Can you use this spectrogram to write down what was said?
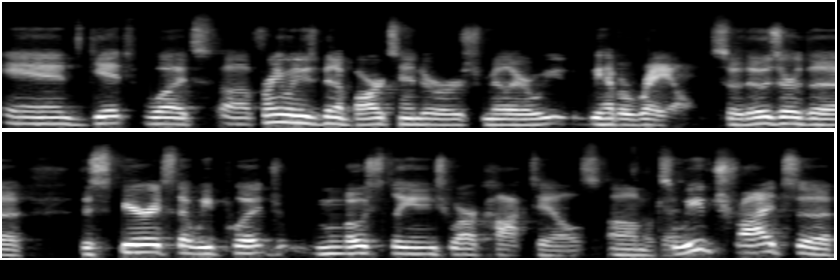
and get what, uh, for anyone who's been a bartender or is familiar, we, we have a rail. So those are the the spirits that we put mostly into our cocktails. Um, okay. So we've tried to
